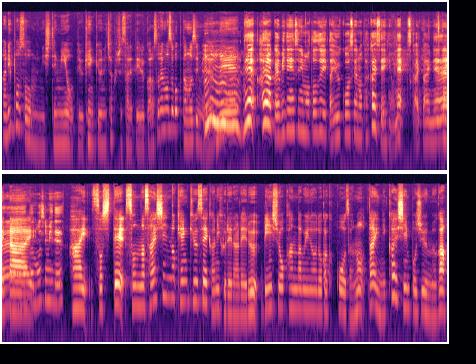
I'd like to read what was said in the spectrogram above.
まあ、リポソームにしてみようという研究に着手されているからそれもすごく楽しみだようんね。うんね早くエビデンスに基づいた有効性の高い製品をね使いたいね。使いたい楽しみです。はい。そして、そんな最新の研究成果に触れられる臨床カンナビノイド学講座の第2回シンポジウムが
